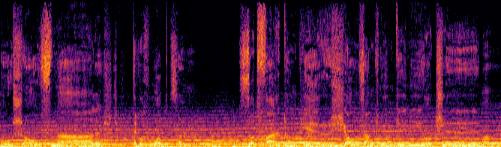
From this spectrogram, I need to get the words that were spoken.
muszą znaleźć tego chłopca z otwartą piersią, zamkniętymi oczyma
